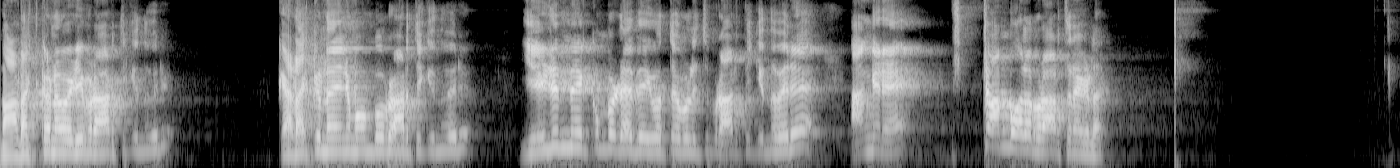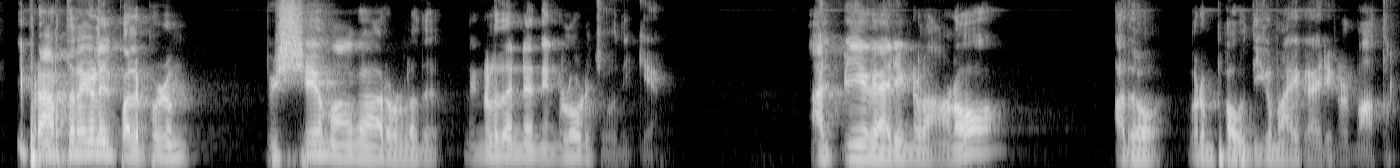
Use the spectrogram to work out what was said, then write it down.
നടക്കണ വഴി പ്രാർത്ഥിക്കുന്നവര് കിടക്കുന്നതിന് മുമ്പ് പ്രാർത്ഥിക്കുന്നവര് എഴുന്നേൽക്കുമ്പോഴേ ദൈവത്തെ വിളിച്ച് പ്രാർത്ഥിക്കുന്നവര് അങ്ങനെ ഇഷ്ടം പോലെ പ്രാർത്ഥനകൾ ഈ പ്രാർത്ഥനകളിൽ പലപ്പോഴും വിഷയമാകാറുള്ളത് നിങ്ങൾ തന്നെ നിങ്ങളോട് ചോദിക്കുക. ആത്മീയ കാര്യങ്ങളാണോ? അതോ വെറും ഭൗതികമായ കാര്യങ്ങൾ മാത്രം?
